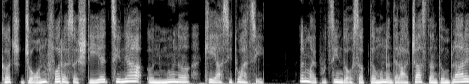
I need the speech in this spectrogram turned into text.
căci John, fără să știe, ținea în mână cheia situației. În mai puțin de o săptămână de la această întâmplare,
